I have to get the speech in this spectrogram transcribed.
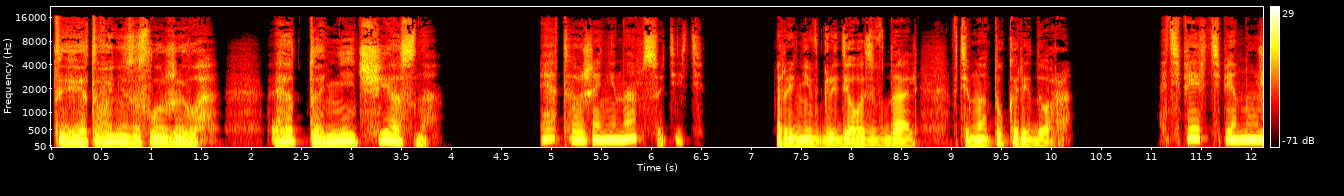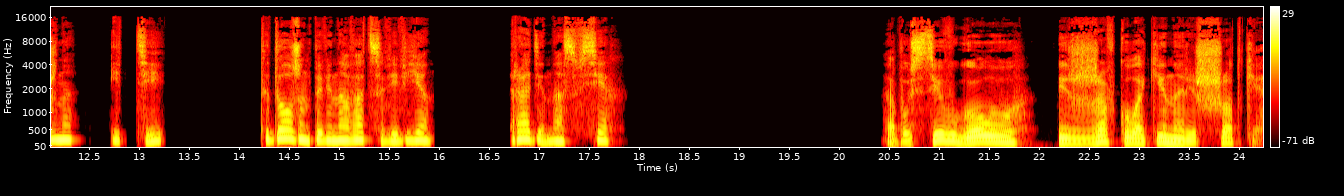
«Ты этого не заслужила. Это нечестно». «Это уже не нам судить». Рени вгляделась вдаль, в темноту коридора. «А теперь тебе нужно идти. Ты должен повиноваться, Вивьен, ради нас всех». Опустив голову и сжав кулаки на решетке,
